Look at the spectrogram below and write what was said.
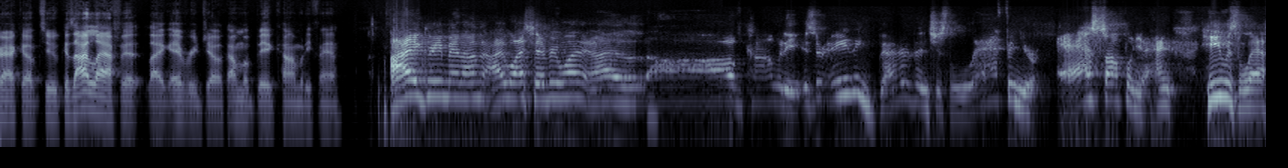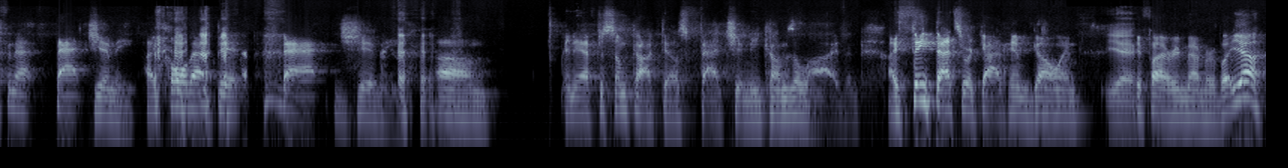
crack up too because I laugh at like every joke. I'm a big comedy fan. I agree, man. I'm, I watch everyone, and I love comedy. Is there anything better than just laughing your ass off when you hang? He was laughing at Fat Jimmy. I call that bit Fat Jimmy. Um, and after some cocktails, Fat Jimmy comes alive, and I think that's what got him going, Yeah. if I remember. But yeah,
